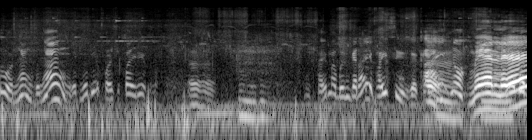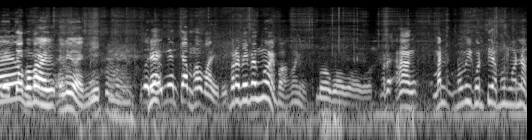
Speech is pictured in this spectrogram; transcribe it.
ตัวยังบ่ยังเดี๋ยวเดี๋ยวคอยสิไปเด้อเออไผมาเบิ่งก็ได้ไผซื้อก็ขายเนาะแม่นแล้วก็ว่าเรื่อยนี่บ่ได้เอาเงินจำเฮาไว้ดิบ่ได้ไปเบิ่งมวยบ่มื้อนี้บ่บ่บ่บ่บ่ได้ห่างมันบ่มีคนเสียบ่ม่วนเนาะ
